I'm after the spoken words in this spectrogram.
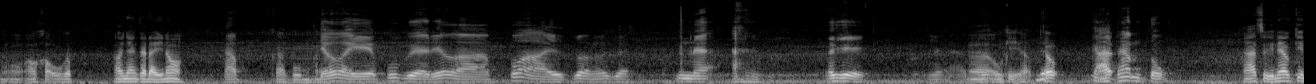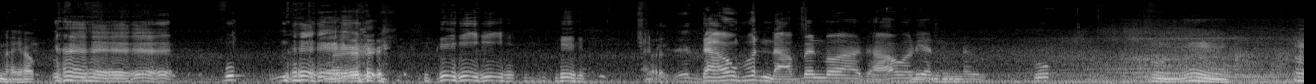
อ๋อเอาเขากับเอาหยังกระไดเนาะครับ ครับผมครับเดี๋ยวไอ้ผู้เบียเดี๋ยวอะพ่อไอ้ช่วงนั้นจะนั่นแหละโอเคอ่าโอเคครับ เดี๋ยวกาหาทำตก หาซื้อแนวกินให้ครับ ปุ๊บ ดาวพันดาบเป็นบ่ดาวเรียนหนึ่งปุ๊บอืมอื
